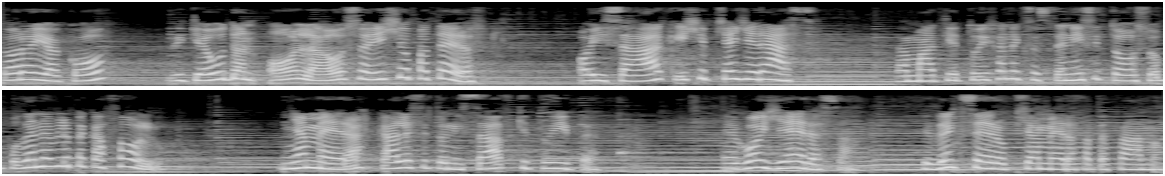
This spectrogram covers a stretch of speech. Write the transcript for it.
Τώρα ο Ιακώβ δικαιούνταν όλα όσα είχε ο πατέρας του. Ο Ισαάκ είχε πια γεράσει. Τα μάτια του είχαν εξασθενήσει τόσο που δεν έβλεπε καθόλου. Μια μέρα κάλεσε τον Ισάβ και του είπε «Εγώ γέρασα και δεν ξέρω ποια μέρα θα πεθάνω.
